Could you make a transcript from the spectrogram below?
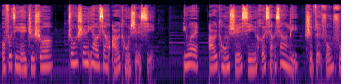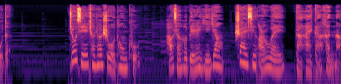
我父亲也一直说，终身要向儿童学习，因为儿童学习和想象力是最丰富的。纠结常常使我痛苦。好想和别人一样率性而为，敢爱敢恨呢。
